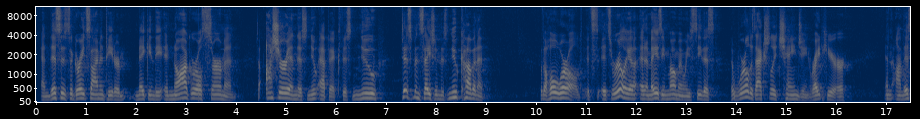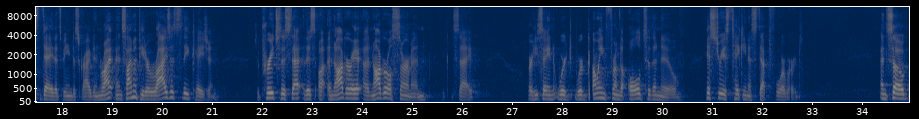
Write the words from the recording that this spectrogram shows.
And this is the great Simon Peter making the inaugural sermon to usher in this new epic, this new dispensation, this new covenant for the whole world. It's, it's really a, an amazing moment when you see this. The world is actually changing right here and on this day that's being described. And, and Simon Peter rises to the occasion to preach this, this uh, inaugural, inaugural sermon, you can say, where he's saying we're, we're going from the old to the new. history is taking a step forward. And so,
